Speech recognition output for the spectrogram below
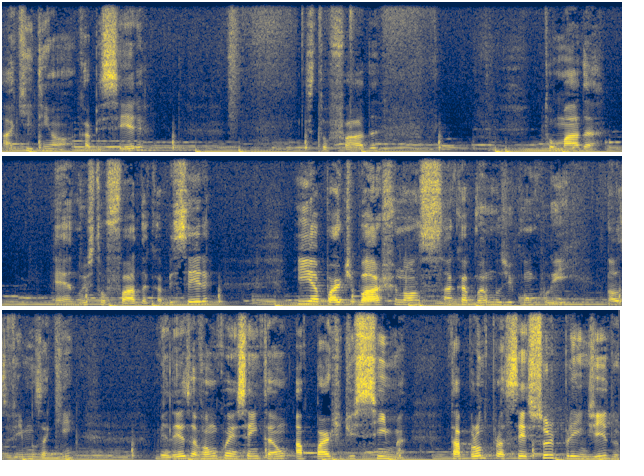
Aqui tem, ó, a cabeceira. Estofada. Tomada é, no estofado da cabeceira. E a parte de baixo nós acabamos de concluir. Nós vimos aqui Beleza? Vamos conhecer então a parte de cima. Tá pronto para ser surpreendido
